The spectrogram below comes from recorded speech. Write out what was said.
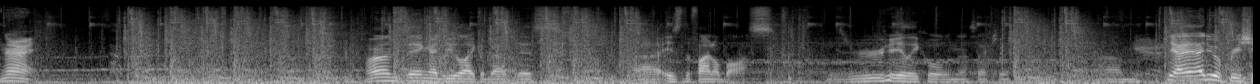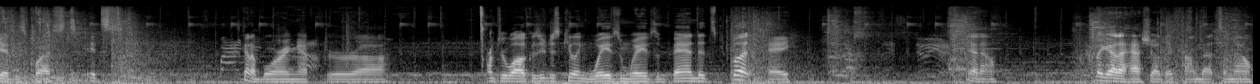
All right. One thing I do like about this uh, is the final boss. He's really cool in this, actually. Um, yeah, I, I, do appreciate this quest. It's it's kind of boring after. Uh, after a while because you're just killing waves and waves of bandits, but hey. You know. They gotta hash out their combat somehow.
